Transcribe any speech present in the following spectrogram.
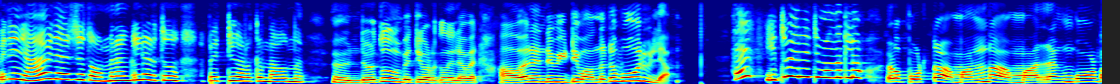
പിന്നെ ഞാൻ വിചാരിച്ചു തൊമ്മനങ്ങളുടെ അടുത്ത് പെറ്റി കിടക്കണ്ടാവുന്ന്. എന്റെ അടുത്തൊന്നും പെറ്റി കിടക്കുന്നില്ല അവൻ. അവൻ എന്റെ വീട്ടിൽ വന്നിട്ട് പോലുമില്ല. ഏ ഇതുവരെ വന്നിട്ടില്ല. എടാ പൊട്ട മണ്ട മരങ്കോട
